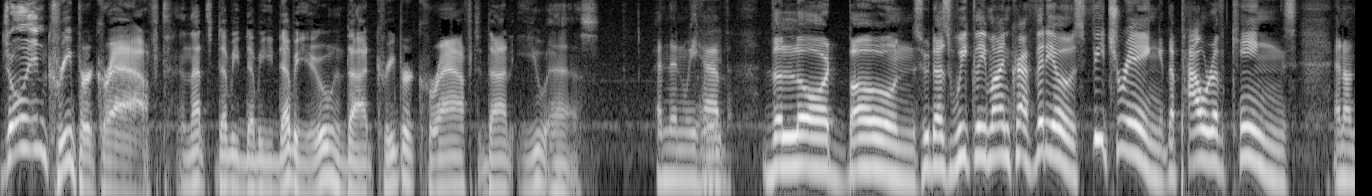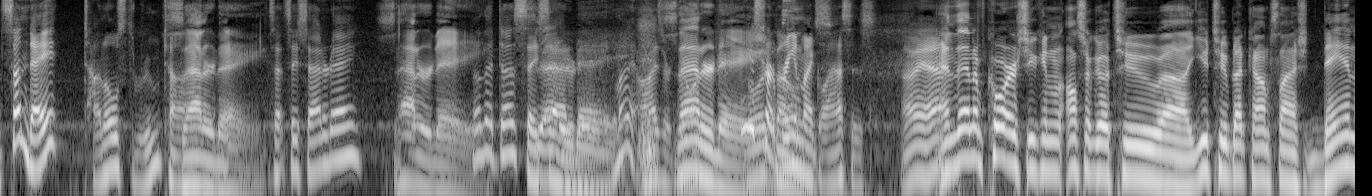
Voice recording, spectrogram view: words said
Join Creepercraft. And that's www.creepercraft.us. and then we have the Lord Bones, who does weekly Minecraft videos featuring the power of kings, and on Sunday, tunnels through time. Saturday. Does that say Saturday? Saturday. Oh, that does say Saturday. My eyes are gone. Saturday. I start bringing my glasses. Oh yeah. And then, of course, you can also go to uh, youtube.com slash Dan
